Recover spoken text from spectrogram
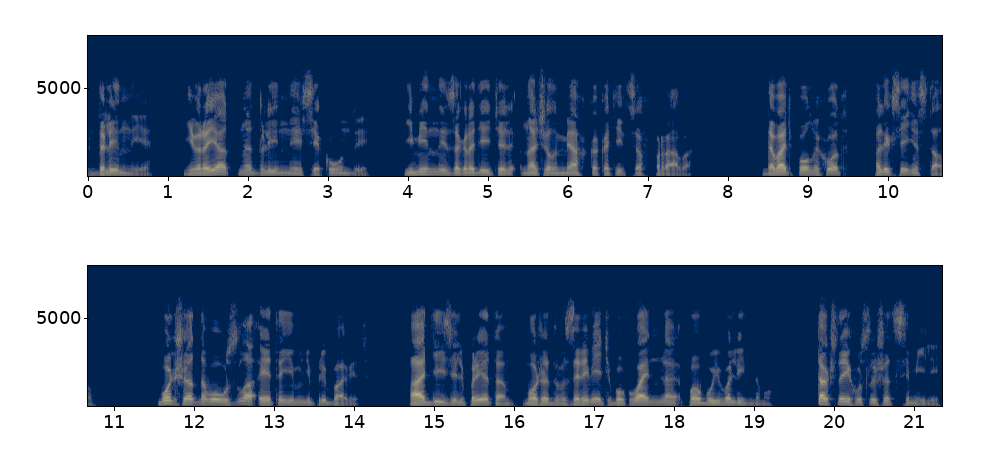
Длинные, невероятно длинные секунды, и минный заградитель начал мягко катиться вправо. Давать полный ход Алексей не стал. Больше одного узла это им не прибавит, а дизель при этом может взреветь буквально по-буйволинному, так что их услышат с мили.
